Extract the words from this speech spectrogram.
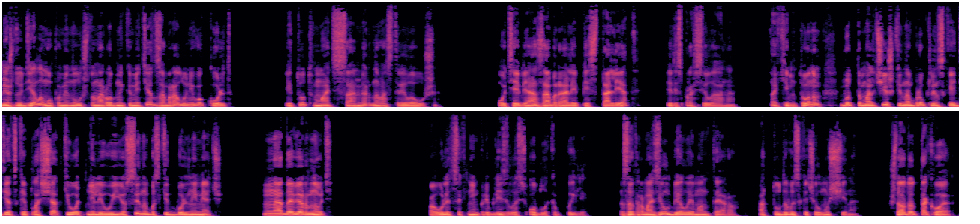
Между делом упомянул, что Народный комитет забрал у него кольт, и тут мать Саммер навострила уши. «У тебя забрали пистолет?» — переспросила она. Таким тоном, будто мальчишки на бруклинской детской площадке отняли у ее сына баскетбольный мяч. «Надо вернуть!» По улице к ним приблизилось облако пыли. Затормозил белый Монтеро. Оттуда выскочил мужчина. «Что тут такое?»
